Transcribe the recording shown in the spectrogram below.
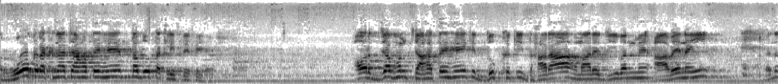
रोक रखना चाहते हैं, तब वो तकलीफ़ देती है। और जब हम चाहते हैं कि दुख की धारा हमारे जीवन में आवे नहीं, है ना?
